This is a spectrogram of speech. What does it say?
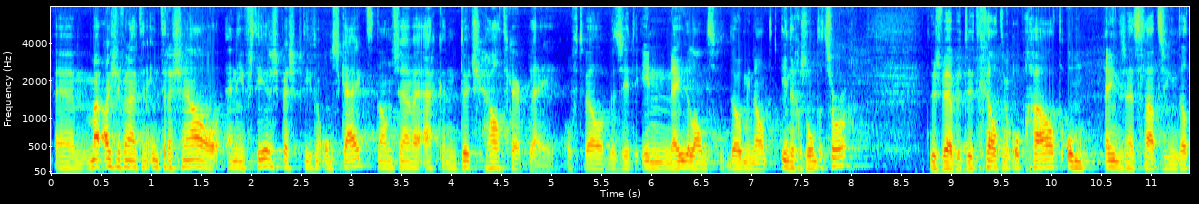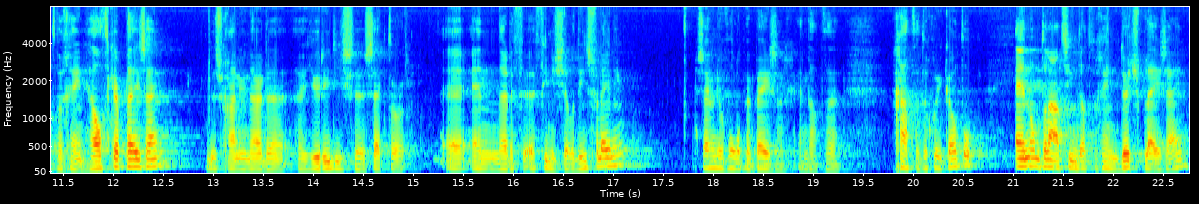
Ehm, maar als je vanuit een internationaal en investeerdersperspectief naar ons kijkt, dan zijn wij eigenlijk een Dutch healthcare play. Oftewel, we zitten in Nederland dominant in de gezondheidszorg. Dus we hebben dit geld nu opgehaald om enerzijds te laten zien dat we geen healthcare play zijn. Dus we gaan nu naar de eh, juridische sector eh, en naar de fi- financiële dienstverlening. Daar zijn we nu volop mee bezig en dat eh, gaat de goede kant op. En om te laten zien dat we geen Dutch play zijn.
